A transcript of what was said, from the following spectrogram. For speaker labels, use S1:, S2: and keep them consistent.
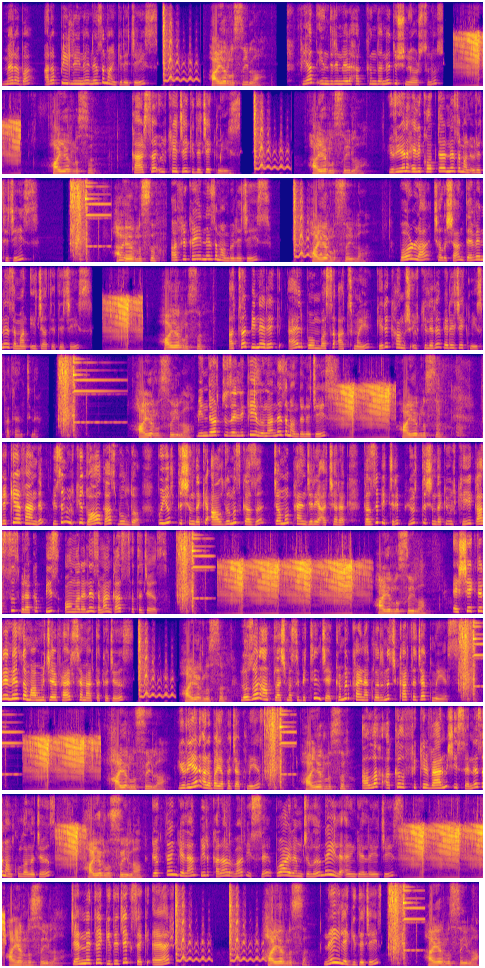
S1: Merhaba, Arap Birliği'ne ne zaman gireceğiz?
S2: Hayırlısıyla.
S1: Fiyat indirimleri hakkında ne düşünüyorsunuz?
S2: Hayırlısı.
S1: Kars'a ülkece gidecek miyiz?
S2: Hayırlısıyla.
S1: Yürüyen helikopter ne zaman üreteceğiz?
S2: Hayırlısı.
S1: Afrika'yı ne zaman böleceğiz?
S2: Hayırlısıyla.
S1: Borla çalışan deve ne zaman icat edeceğiz?
S2: Hayırlısı.
S1: Ata binerek el bombası atmayı geri kalmış ülkelere verecek miyiz patentini?
S2: Hayırlısıyla.
S1: 1452 yılına ne zaman döneceğiz?
S2: Hayırlısı.
S1: Peki efendim, bizim ülke doğal gaz buldu. Bu yurt dışındaki aldığımız gazı camı pencereyi açarak gazı bitirip yurt dışındaki ülkeyi gazsız bırakıp biz onlara ne zaman gaz satacağız?
S2: Hayırlısıyla.
S1: Eşeklere ne zaman mücevher semer takacağız?
S2: Hayırlısı.
S1: Lozan Antlaşması bitince kömür kaynaklarını çıkartacak mıyız?
S2: Hayırlısıyla.
S1: Yürüyen araba yapacak mıyız?
S2: Hayırlısı.
S1: Allah akıl fikir vermiş ise ne zaman kullanacağız?
S2: Hayırlısıyla.
S1: Gökten gelen bir karar var ise bu ayrımcılığı ne ile engelleyeceğiz?
S2: Hayırlısıyla.
S1: Cennete gideceksek eğer
S2: Hayırlısı.
S1: ne ile gideceğiz?
S2: Hayırlısıyla.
